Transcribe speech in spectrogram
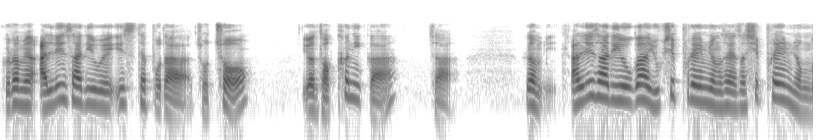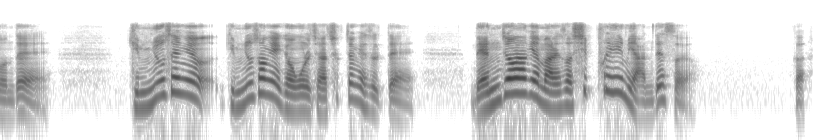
그러면 알리사 리우의 이 스텝보다 좋죠? 이건 더 크니까. 자, 그럼 알리사 리우가 60프레임 영상에서 10프레임 정도인데 김유성의, 김유성의 경우를 제가 측정했을 때 냉정하게 말해서 10프레임이 안 됐어요. 그러니까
